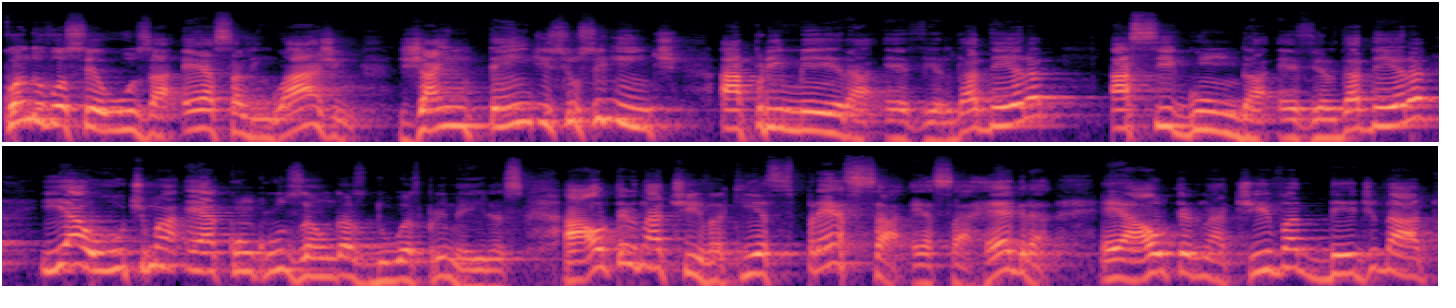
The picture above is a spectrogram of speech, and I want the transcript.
Quando você usa essa linguagem, já entende-se o seguinte: a primeira é verdadeira, a segunda é verdadeira e a última é a conclusão das duas primeiras. A alternativa que expressa essa regra é a alternativa D de dado.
